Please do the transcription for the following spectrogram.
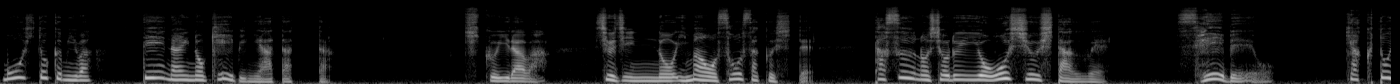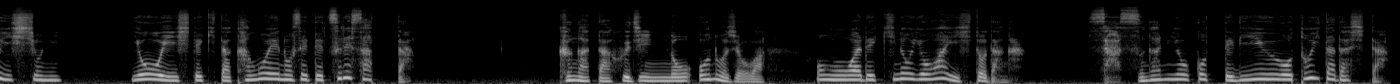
もう一組は邸内の警備に当たった。菊井らは主人の居間を捜索して多数の書類を押収した上清兵衛を客と一緒に用意してきた籠へ乗せて連れ去った。久方夫人の小野女は恩和で気の弱い人だがさすがに怒って理由を問いただした。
